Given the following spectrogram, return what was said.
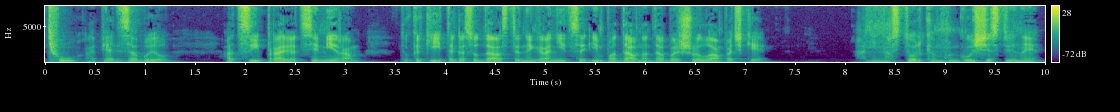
тьфу, опять забыл. Отцы правят всем миром, то какие-то государственные границы им подавно до большой лампочки. Они настолько могущественны,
